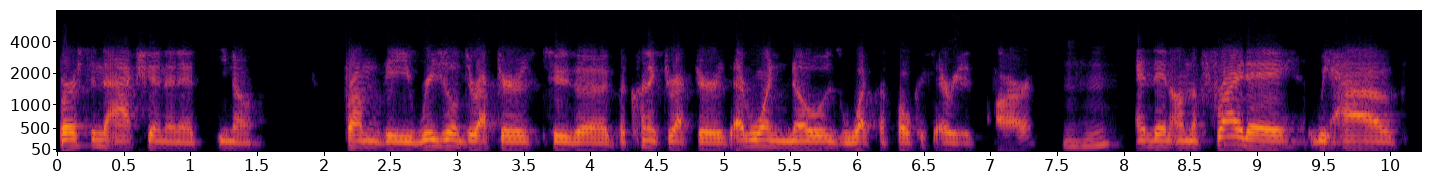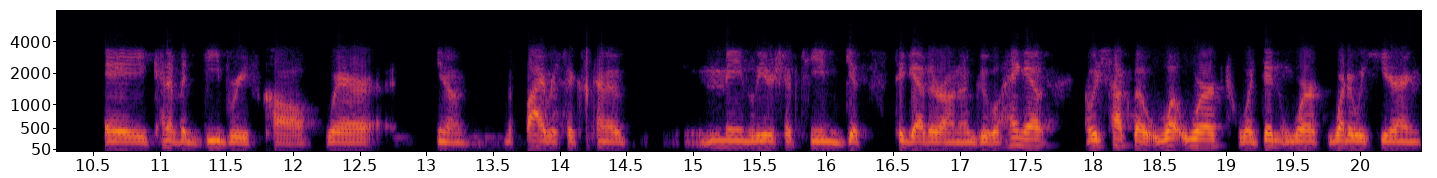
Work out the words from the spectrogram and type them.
bursts into action and it's, you know, from the regional directors to the, the clinic directors, everyone knows what the focus areas are. Mm-hmm. And then on the Friday, we have a kind of a debrief call where, you know, the five or six kind of main leadership team gets together on a Google Hangout and we just talk about what worked, what didn't work, what are we hearing,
